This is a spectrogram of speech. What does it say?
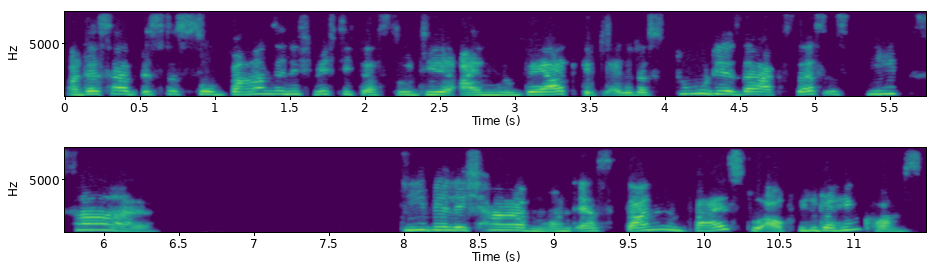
Und deshalb ist es so wahnsinnig wichtig, dass du dir einen Wert gibst, also dass du dir sagst, das ist die Zahl, die will ich haben. Und erst dann weißt du auch, wie du da hinkommst.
